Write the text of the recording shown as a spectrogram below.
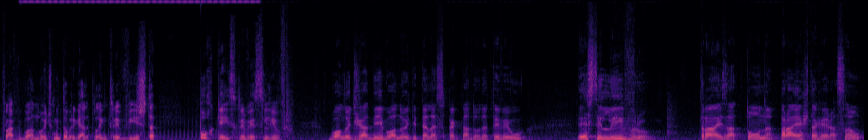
Flávio, boa noite. Muito obrigado pela entrevista. Por que escrever esse livro? Boa noite, Jadir. Boa noite, telespectador da TVU. Este livro traz à tona para esta geração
